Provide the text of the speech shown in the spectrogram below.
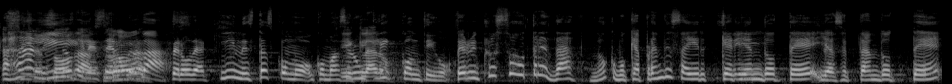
Ajá, Sí, todas, crecer, todas. pero- de aquí necesitas como, como hacer Sí, un clic contigo. Pero incluso a otra edad, ¿no? Como que aprendes a ir queriéndote y aceptándote,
